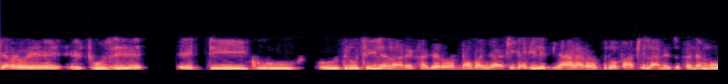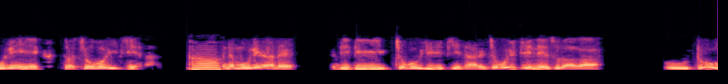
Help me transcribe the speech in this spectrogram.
တက်မတော်ရဲ့ထိုးစစ်အဲဒီကိုဟိုသူတို့ထိတ်လန့်လာတဲ့ခါကျတော့နောက်ပိုင်းကျအထိကိတ်တွေလည်းများလာတော့သူတို့ဘာဖြစ်လာလဲဆိုတော့ဘယ်နဲ့မိုးလင်းရင်သူတို့ကြောဘိုးကြီးပြင်လာအော်ဘယ်နဲ့မိုးလင်းတာနဲ့ဒီဒီကြောဘိုးကြီးပြင်ထားတယ်ကြောဘိုးကြီးပြင်နေဆိုတာကဟိုတို့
